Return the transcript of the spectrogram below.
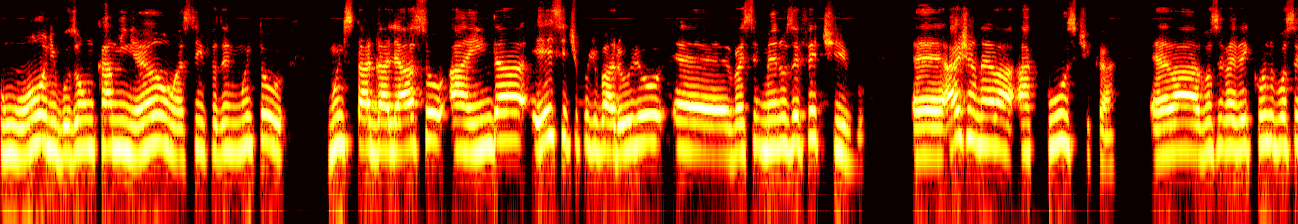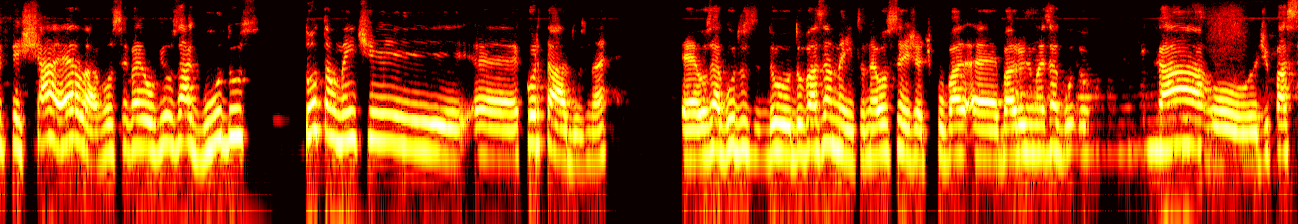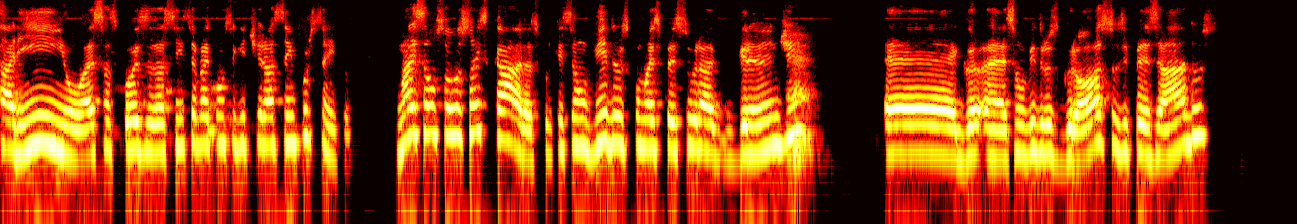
um ônibus ou um caminhão, assim, fazendo muito, muito estardalhaço, ainda esse tipo de barulho é, vai ser menos efetivo. É, a janela acústica, ela, você vai ver que quando você fechar ela, você vai ouvir os agudos totalmente é, cortados, né? É, os agudos do, do vazamento, né? Ou seja, tipo, é, barulho mais agudo de carro, de passarinho, essas coisas assim, você vai conseguir tirar 100%. Mas são soluções caras, porque são vidros com uma espessura grande, é, gr- é, são vidros grossos e pesados,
